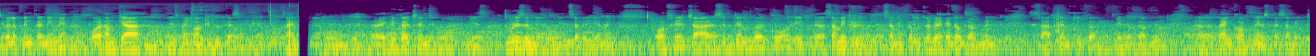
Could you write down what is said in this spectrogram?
डेवलपमेंट करने में और हम क्या इसमें कंट्रीब्यूट कर सकते हैं। साइंस में हो एग्रीकल्चर में हो ये टूरिज़्म में हो, इन सब एरिया में। और फिर चार सितंबर को एक समिट होने वाला है। समिट का मतलब है हेड ऑफ़ गवर्नमेंट सात कंट्री का हेड ऑफ़ गवर्नमेंट बैंकॉक में उसका समिट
